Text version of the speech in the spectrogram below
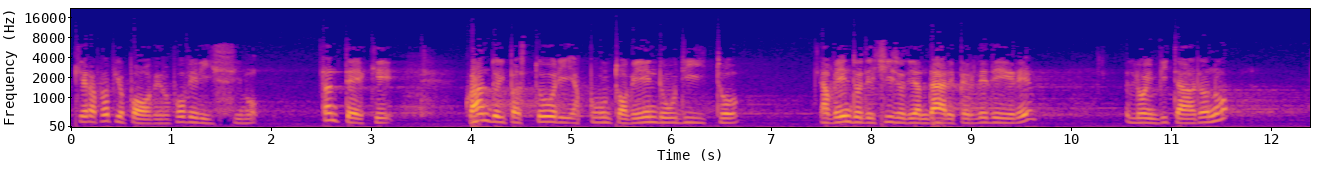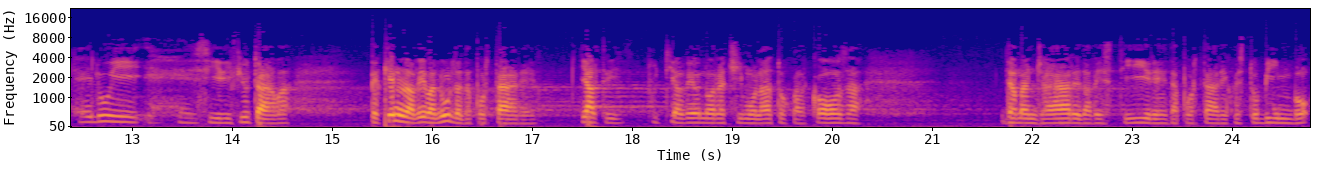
che era proprio povero, poverissimo, tant'è che quando i pastori, appunto, avendo udito, avendo deciso di andare per vedere, lo invitarono e lui eh, si rifiutava perché non aveva nulla da portare. Gli altri tutti avevano racimolato qualcosa da mangiare, da vestire, da portare questo bimbo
